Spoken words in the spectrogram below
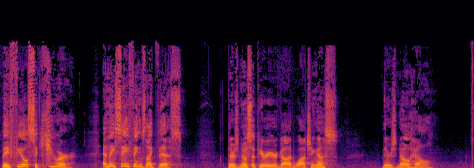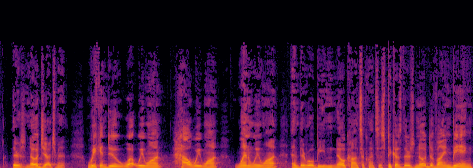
they feel secure. And they say things like this There's no superior God watching us, there's no hell, there's no judgment. We can do what we want, how we want, when we want, and there will be no consequences because there's no divine being.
